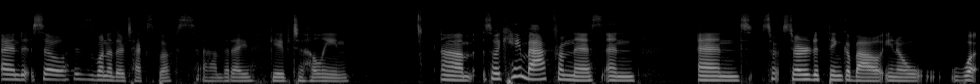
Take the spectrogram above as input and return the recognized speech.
And so this is one of their textbooks um, that I gave to Helene. Um, so I came back from this and and started to think about you know what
